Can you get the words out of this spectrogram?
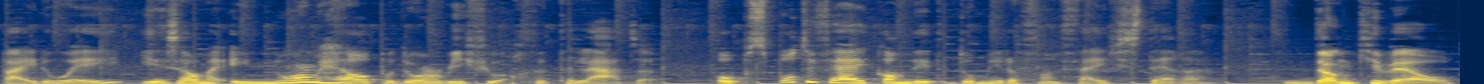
By the way, je zou me enorm helpen door een review achter te laten. Op Spotify kan dit door middel van 5 sterren. Dankjewel!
